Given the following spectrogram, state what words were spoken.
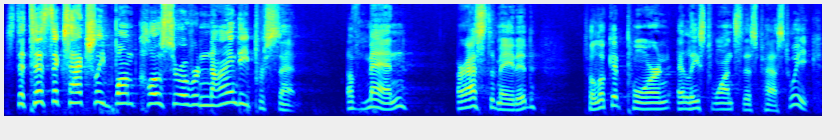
statistics actually bump closer over 90% of men are estimated to look at porn at least once this past week.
